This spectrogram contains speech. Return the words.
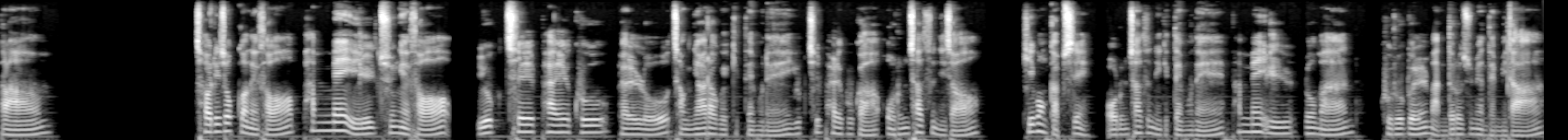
다음 처리 조건에서 판매일 중에서 6, 7, 8, 9 별로 정리하라고 했기 때문에 6, 7, 8, 9가 오름차순이죠. 기본값이 오름차순이기 때문에 판매일로만 그룹을 만들어주면 됩니다.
